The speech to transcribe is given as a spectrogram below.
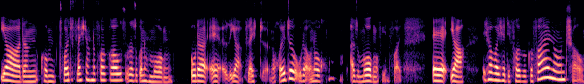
ja, dann kommt heute vielleicht noch eine Folge raus oder sogar noch morgen. Oder äh, ja, vielleicht noch heute oder auch noch, also morgen auf jeden Fall. Äh, ja, ich hoffe, euch hat die Folge gefallen und ciao.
